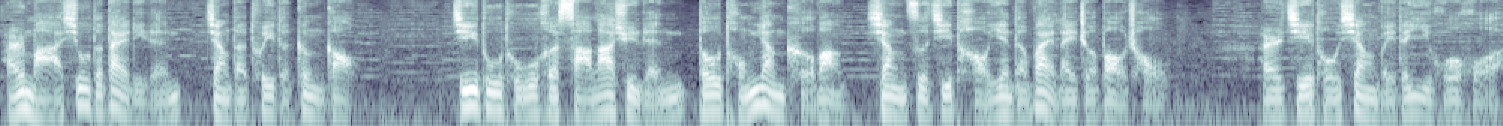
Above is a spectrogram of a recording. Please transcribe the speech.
而马修的代理人将他推得更高。基督徒和撒拉逊人都同样渴望向自己讨厌的外来者报仇，而街头巷尾的一伙伙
